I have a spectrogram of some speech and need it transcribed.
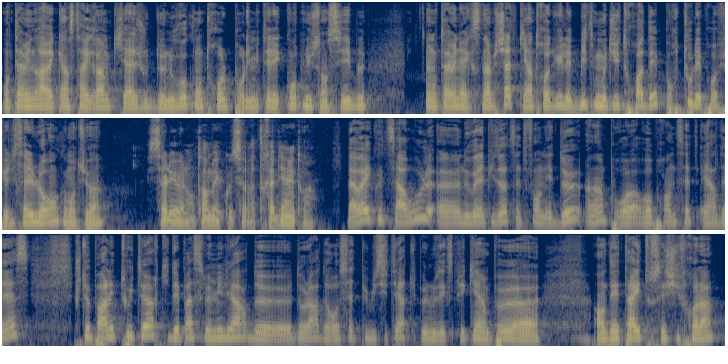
On terminera avec Instagram qui ajoute de nouveaux contrôles pour limiter les contenus sensibles. Et on termine avec Snapchat qui introduit les Bitmoji 3D pour tous les profils. Salut Laurent, comment tu vas? Salut Valentin, bah écoute, ça va très bien et toi? Bah ouais, écoute, ça roule. Euh, nouvel épisode, cette fois on est deux, hein, pour euh, reprendre cette RDS. Je te parlais de Twitter qui dépasse le milliard de dollars de recettes publicitaires. Tu peux nous expliquer un peu euh, en détail tous ces chiffres-là?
